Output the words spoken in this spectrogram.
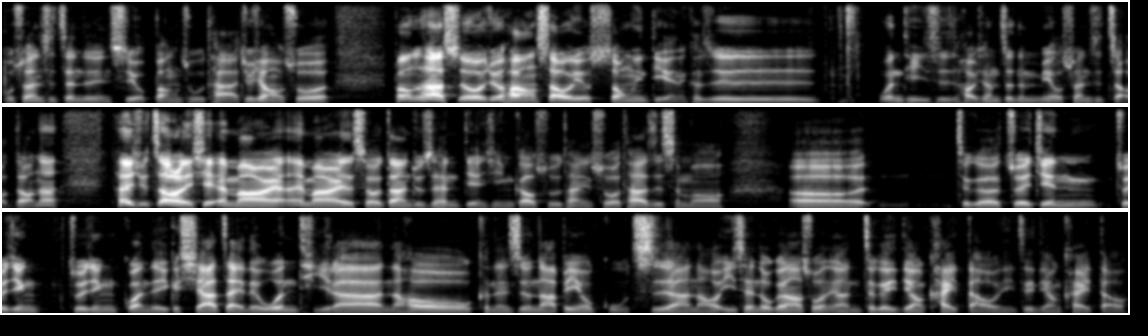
不算是真正是有帮助他。就像我说，帮助他的时候，就好像稍微有松一点，可是问题是好像真的没有算是找到。那他也去照了一些 MRI，MRI 的时候，当然就是很典型，告诉他你说他是什么，呃。这个椎间椎间椎间管的一个狭窄的问题啦，然后可能是哪边有骨刺啊，然后医生都跟他说，你、啊、你这个一定要开刀，你这一定要开刀。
